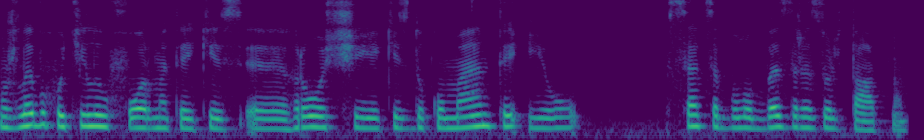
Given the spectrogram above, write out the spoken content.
Можливо, хотіли оформити якісь е, гроші, якісь документи, і все це було безрезультатно.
